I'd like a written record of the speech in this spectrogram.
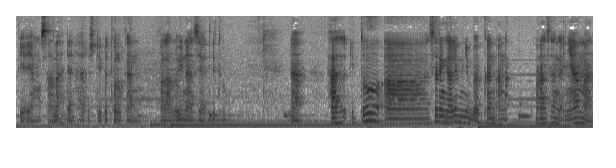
pihak yang salah dan harus dibetulkan melalui nasihat itu. Nah, hal itu uh, sering kali menyebabkan anak merasa nggak nyaman.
